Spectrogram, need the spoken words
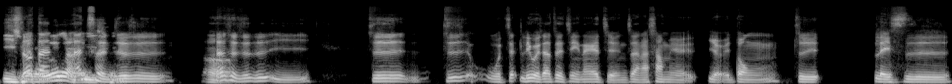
以前单单纯就是、嗯、单纯就是以就是就是我家离我家最近那个捷运站，它上面有一栋就是类似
